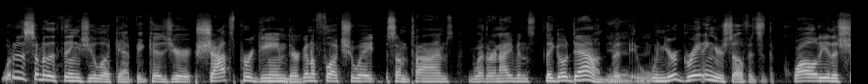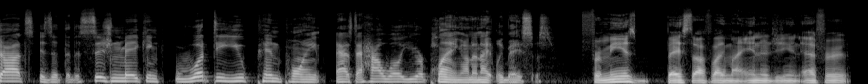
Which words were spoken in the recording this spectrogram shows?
what are some of the things you look at? Because your shots per game, they're mm-hmm. going to fluctuate sometimes, whether or not even they go down. Yeah, but when you're grading yourself, is it the quality of the shots? Is it the decision making? What do you pinpoint as to how well you're playing on a nightly basis? For me, it's based off like my energy and effort.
